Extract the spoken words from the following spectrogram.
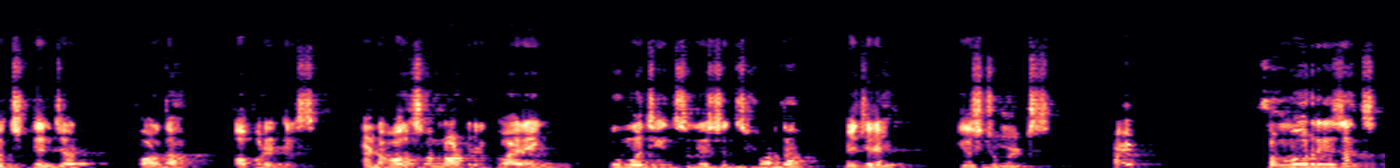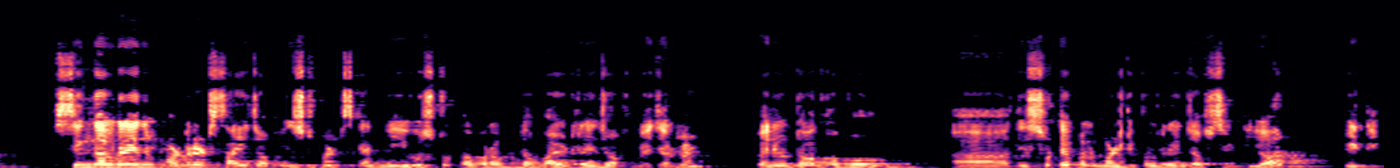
much danger for the operators and also not requiring too much insulations for the measuring instruments right some more reasons single range moderate size of instruments can be used to cover up the wide range of measurement when you talk about uh, the suitable multiple range of CT or PT.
